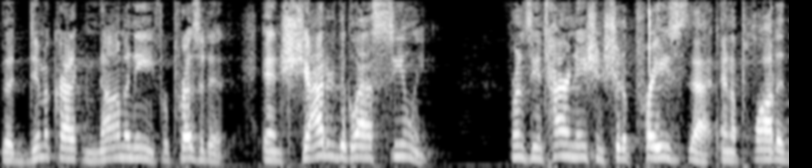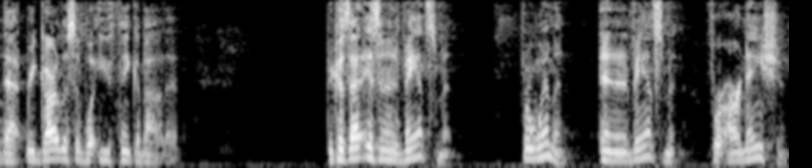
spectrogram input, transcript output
the Democratic nominee for president and shattered the glass ceiling, Friends, the entire nation should have praised that and applauded that, regardless of what you think about it. Because that is an advancement for women and an advancement for our nation.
